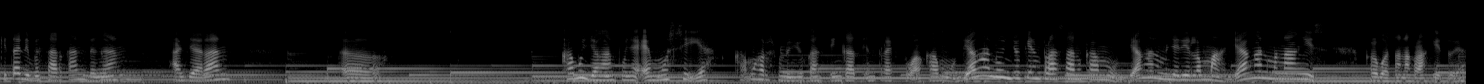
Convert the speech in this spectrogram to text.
kita dibesarkan dengan ajaran eh, kamu jangan punya emosi ya. Kamu harus menunjukkan tingkat intelektual kamu. Jangan nunjukin perasaan kamu. Jangan menjadi lemah. Jangan menangis. Kalau buat anak laki itu ya.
